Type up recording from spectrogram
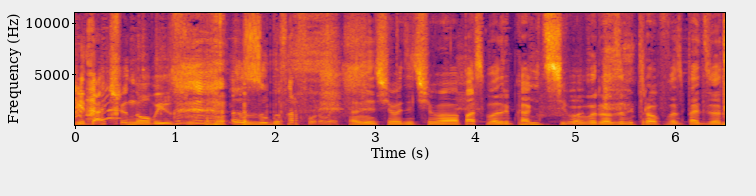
Передача «Новые зубы». Зубы фарфоровые. А Ничего, ничего, посмотрим, как Ничего. в роза ветров вас пойдет.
